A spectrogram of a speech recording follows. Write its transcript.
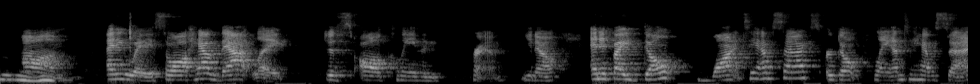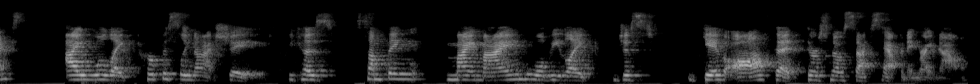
Mhm. um anyway so i'll have that like just all clean and prim you know and if i don't want to have sex or don't plan to have sex i will like purposely not shave because something my mind will be like just give off that there's no sex happening right now.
